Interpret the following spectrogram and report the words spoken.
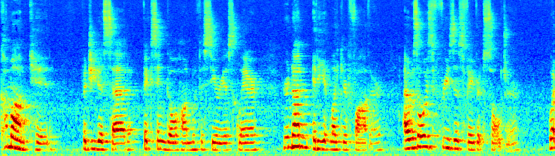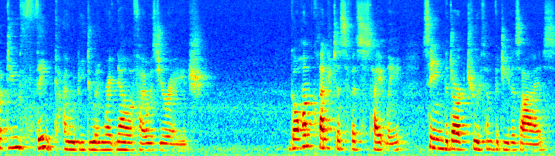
Come on, kid. Vegeta said, fixing Gohan with a serious glare. You're not an idiot like your father. I was always Frieza's favorite soldier. What do you think I would be doing right now if I was your age? Gohan clenched his fists tightly, seeing the dark truth in Vegeta's eyes.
